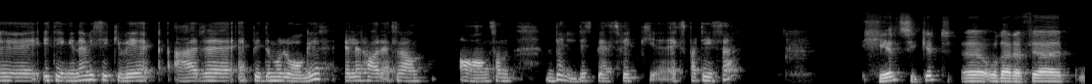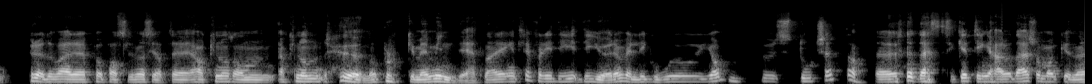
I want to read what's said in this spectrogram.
eh, i tingene hvis ikke vi er eh, epidemiologer eller har et eller annet annen sånn veldig spesifikk ekspertise? Helt sikkert, eh, og det er derfor jeg prøvde å være påpasselig med å si at jeg har ikke noen, sånn, har ikke noen høne å plukke med myndighetene her, egentlig. fordi de, de, gjør en veldig god jobb, stort sett. da. Det er sikkert ting her og der som man kunne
